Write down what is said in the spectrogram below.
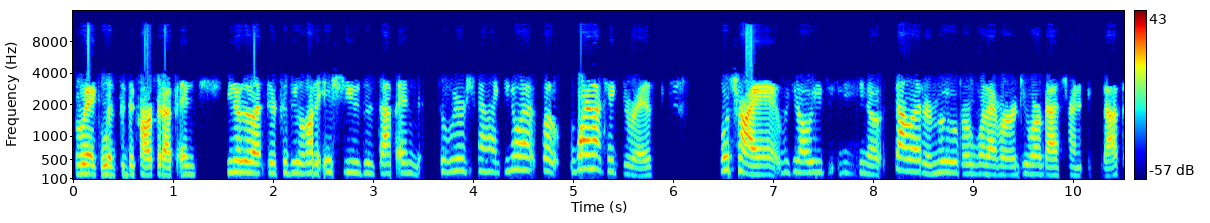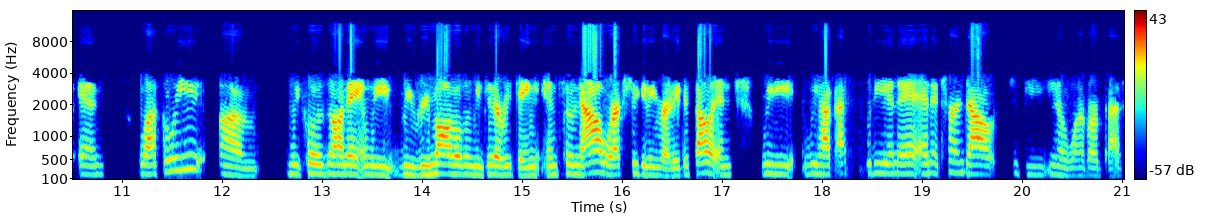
But we like lifted the carpet up and you know, like there could be a lot of issues and stuff. And so we were just kind of like, you know what, but why not take the risk? We'll try it. We can always, you know, sell it or move or whatever, or do our best trying to fix it up. And luckily, um, we closed on it and we we remodeled and we did everything. And so now we're actually getting ready to sell it and we we have equity in it and it turned out to be you know one of our best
